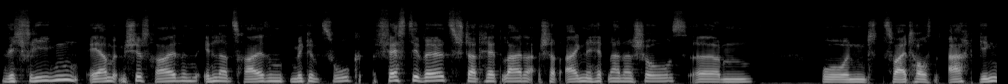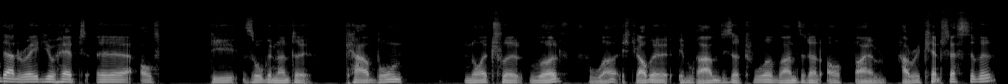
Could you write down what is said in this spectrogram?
nicht fliegen, eher mit dem Schiff reisen, Inlandsreisen mit dem Zug, Festivals statt Headliner, statt eigene Headliner-Shows. Ähm, und 2008 ging dann Radiohead äh, auf die sogenannte Carbon Neutral World Tour. Ich glaube, im Rahmen dieser Tour waren sie dann auch beim Hurricane Festival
